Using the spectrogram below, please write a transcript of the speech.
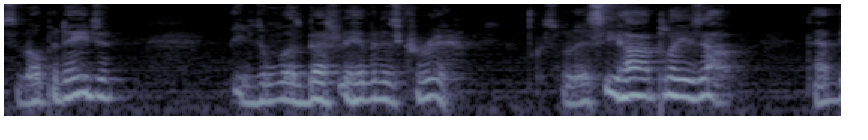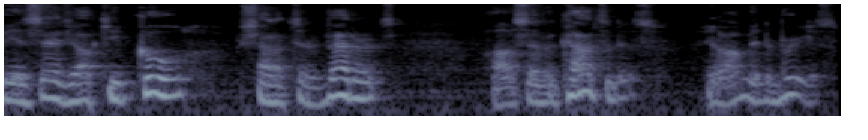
It's an open agent. He's doing what's best for him in his career. So let's see how it plays out. That being said, y'all keep cool. Shout out to the veterans, all seven continents. Yo, I'm in the breeze.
